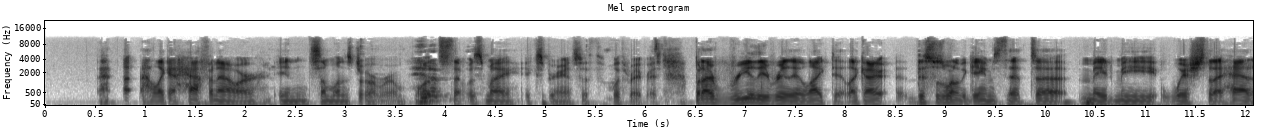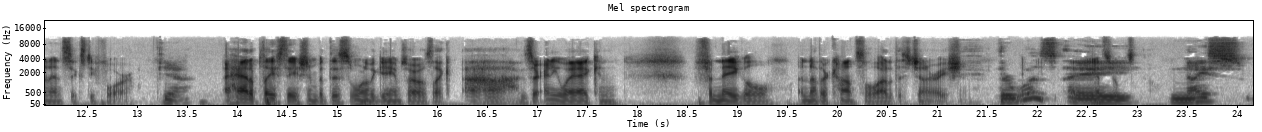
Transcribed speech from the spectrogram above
like a half an hour in someone's dorm room once. That was my experience with with Wave Race. But I really really liked it. Like I this was one of the games that uh, made me wish that I had an N64. Yeah, I had a PlayStation, but this is one of the games where I was like, ah, is there any way I can finagle another console out of this generation? there was a nice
